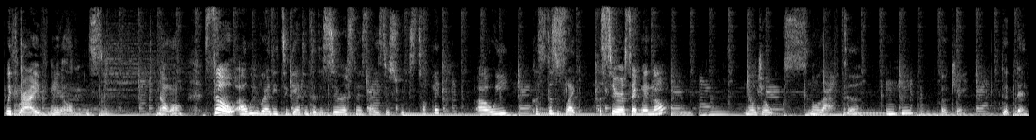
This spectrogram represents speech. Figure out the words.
we thrive, you know, it's normal. So, are we ready to get into the seriousness that is this week's topic? Are we? Because this is like a serious segment now. No jokes, no laughter. Mm-hmm. Okay, good then.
